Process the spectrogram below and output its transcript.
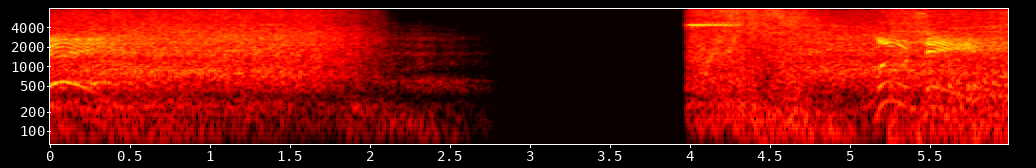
game. Blue team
